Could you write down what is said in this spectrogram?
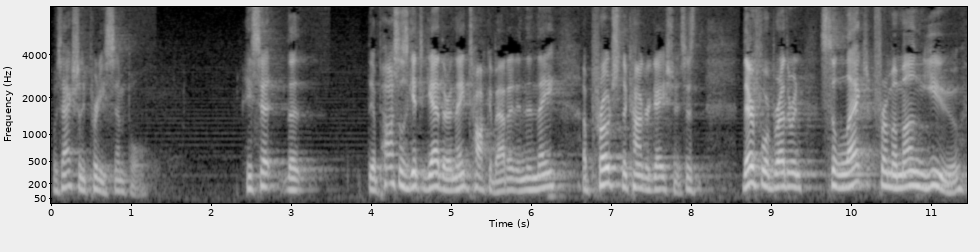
was actually pretty simple. He said that the apostles get together and they talk about it, and then they approach the congregation. It says, Therefore, brethren, select from among you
